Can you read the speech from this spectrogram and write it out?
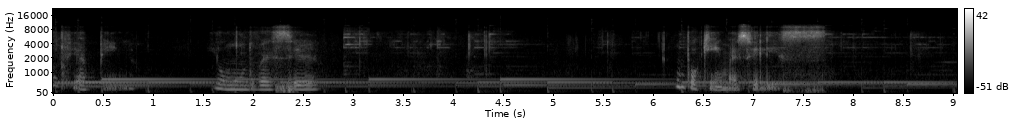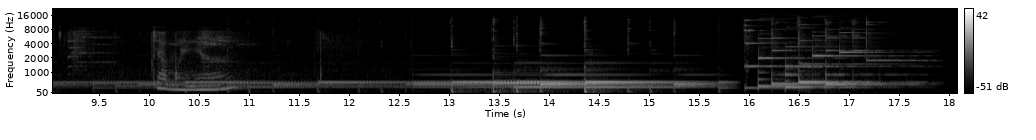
um fiapinho, e o mundo vai ser um pouquinho mais feliz. Até amanhã.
